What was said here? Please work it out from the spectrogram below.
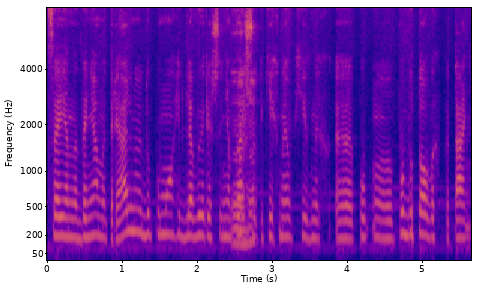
Це є надання матеріальної допомоги для вирішення перших таких необхідних е, по- е, побутових питань.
